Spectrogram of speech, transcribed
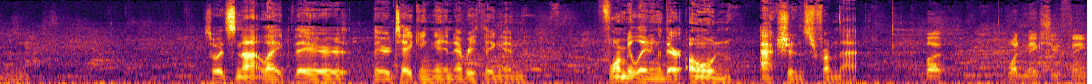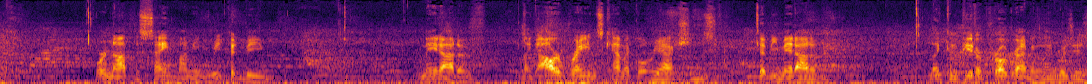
Mm-hmm. So it's not like they're they're taking in everything and formulating their own actions from that. But what makes you think we're not the same? I mean, we could be made out of like our brain's chemical reactions could be made out of like computer programming languages.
